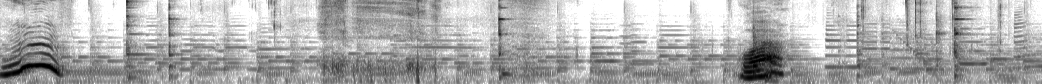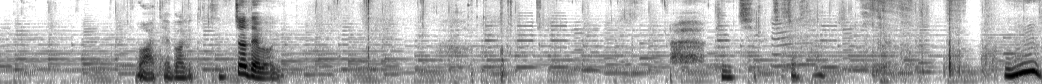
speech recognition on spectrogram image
음, 와. 와 대박이다. 진짜 대박이다. 아, 김치 찢어서 음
